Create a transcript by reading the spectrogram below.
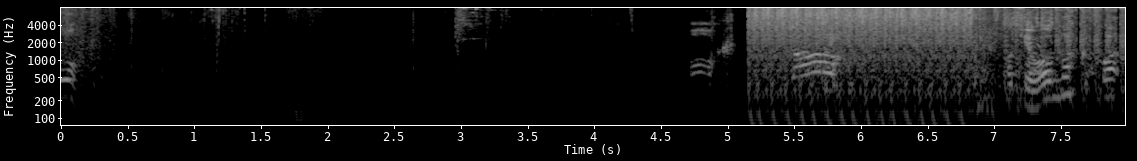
Oh. Oh. No. Okay, one knock. What?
